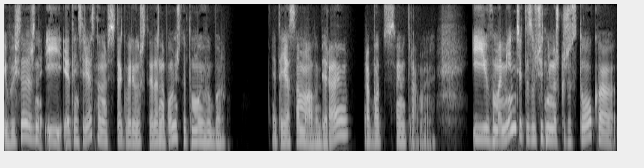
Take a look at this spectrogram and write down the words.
И вы всегда должны... И это интересно, она всегда говорила, что я должна помнить, что это мой выбор. Это я сама выбираю работать со своими травмами. И в моменте это звучит немножко жестоко.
